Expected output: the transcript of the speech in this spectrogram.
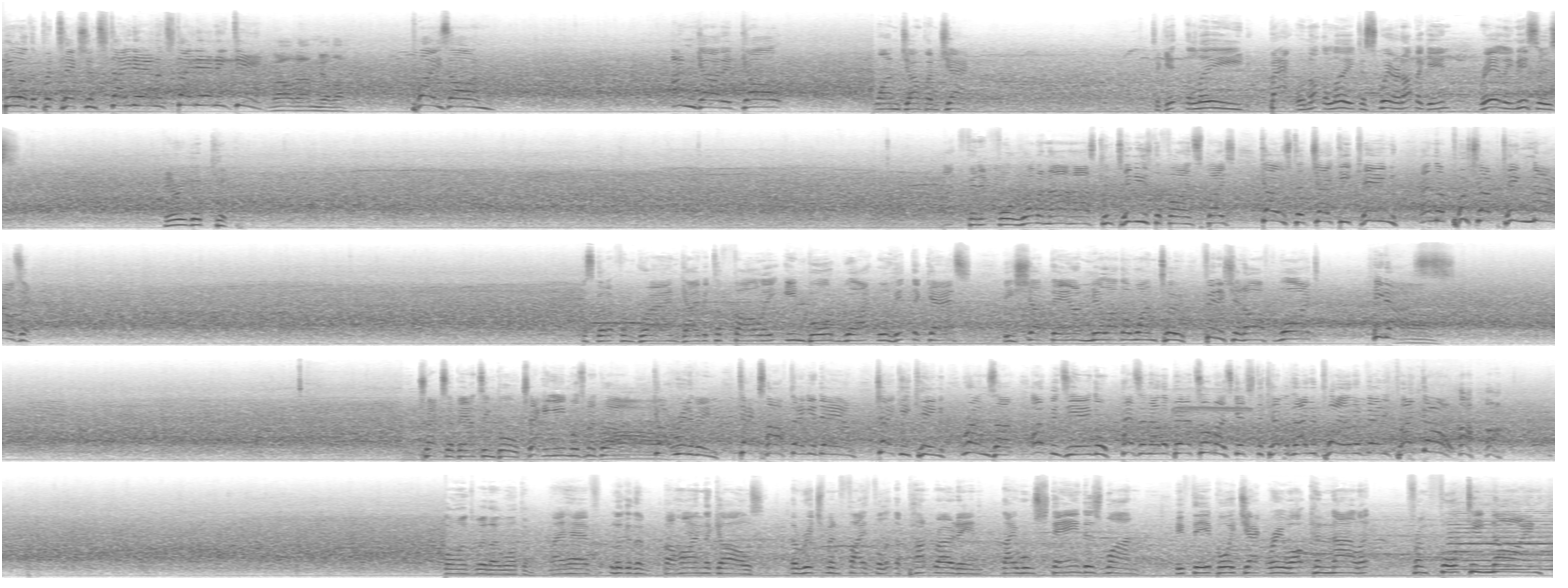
Miller the protection. Stay down and stay down. He did. Well done, Miller. Plays on. Unguarded goal. One jumping jack to get the lead back. Well, not the lead, to square it up again. Rarely misses. Very good kick. It for Robin Nahas, continues to find space, goes to Jakey King, and the push-up King nails it. Just got it from Graham, gave it to Foley, inboard, White will hit the gas. He's shut down, Miller the one-two, finish it off, White, he does. Tracks a bouncing ball, tracking in was McGrath, ah. got rid of him, Dax half dagger down, King runs up, opens the angle, has another bounce, almost gets decapitated, play on advantage, play goal! Lines where they want them. They have, look at them, behind the goals. The Richmond faithful at the punt road end. They will stand as one if their boy Jack Riewoldt can nail it from 49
